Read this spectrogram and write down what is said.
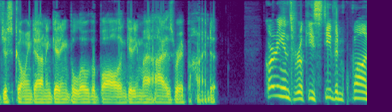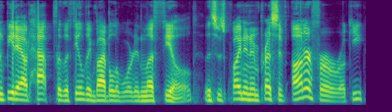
just going down and getting below the ball and getting my eyes right behind it. Guardians rookie Steven Kwan beat out Happ for the Fielding Bible Award in left field. This was quite an impressive honor for a rookie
